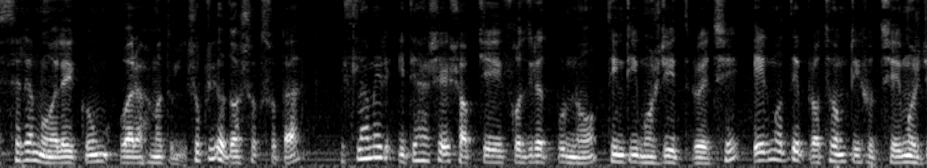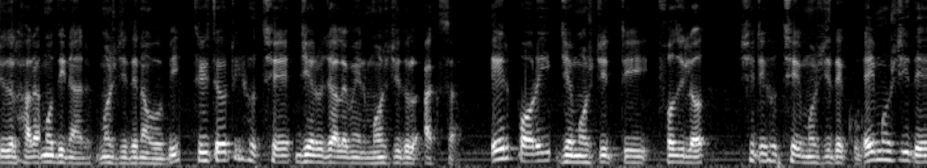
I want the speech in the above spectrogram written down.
আসসালামু আলাইকুম ওয়ারহমতুল্লাহ সুপ্রিয় দর্শক শ্রোতা, ইসলামের ইতিহাসে সবচেয়ে ফজিলতপূর্ণ তিনটি মসজিদ রয়েছে। এর মধ্যে প্রথমটি হচ্ছে মসজিদুল হারাম, মদিনার মসজিদে নববী। তৃতীয়টি হচ্ছে জেরুজালেমের মসজিদুল আকসা। এরপরেই যে মসজিদটি ফজিলত, সেটি হচ্ছে মসজিদে কুবা। এই মসজিদে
